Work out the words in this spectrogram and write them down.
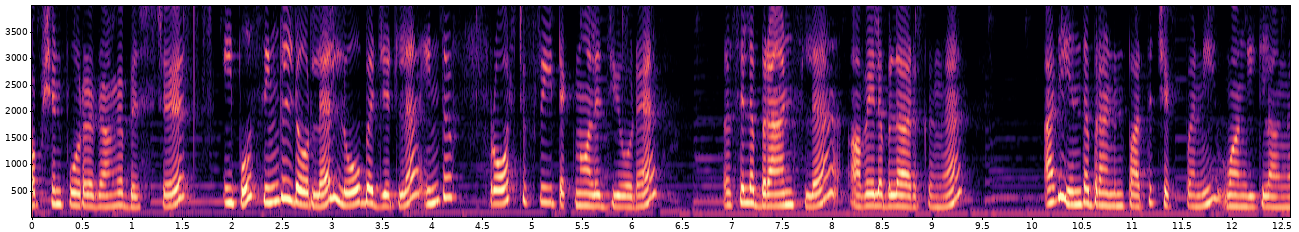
ஆப்ஷன் போடுறதாங்க பெஸ்ட்டு இப்போது சிங்கிள் டோரில் லோ பட்ஜெட்டில் இந்த ஃப்ராஸ்ட் ஃப்ரீ டெக்னாலஜியோட சில பிராண்ட்ஸில் அவைலபிளாக இருக்குங்க. அது எந்த பிராண்டுன்னு பார்த்து செக் பண்ணி வாங்கிக்கலாங்க.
